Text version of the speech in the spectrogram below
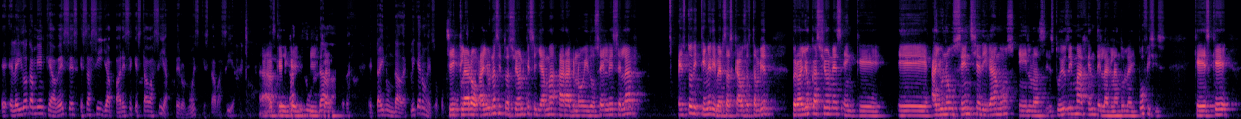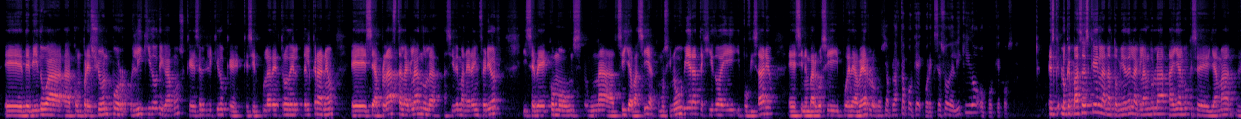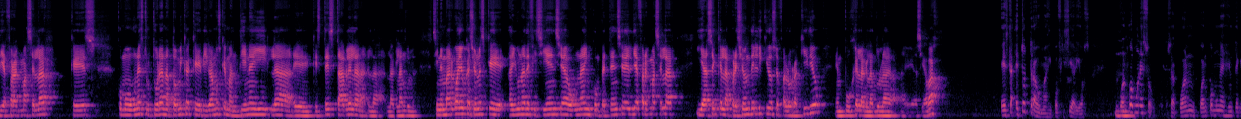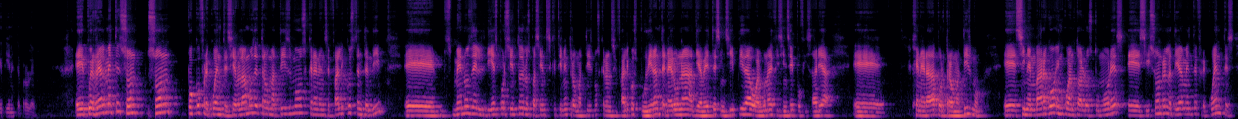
He leído también que a veces esa silla parece que está vacía, pero no es que está vacía. Ah, está, inundada, está inundada. Explíquenos eso. Sí, claro. Hay una situación que se llama aracnoidocele celar. Esto tiene diversas causas también pero hay ocasiones en que eh, hay una ausencia, digamos, en los estudios de imagen de la glándula hipófisis, que es que eh, debido a, compresión por líquido, digamos, que es el líquido que, circula dentro del, cráneo, eh, se aplasta la glándula así de manera inferior y se ve como una silla vacía, como si no hubiera tejido ahí hipofisario, sin embargo sí puede haberlo. ¿Se aplasta por qué? ¿Por exceso de líquido o por qué cosa? Es que, lo que pasa es que en la anatomía de la glándula hay algo que se llama diafragma celar, que es como una estructura anatómica que digamos que mantiene ahí la, eh, que esté estable la, la, glándula. Sin embargo, hay ocasiones que hay una deficiencia o una incompetencia del diafragma celar y hace que la presión del líquido cefalorraquídeo empuje la glándula eh, hacia abajo. estos traumas hipoficiarios, ¿cuán comunes son? O sea, ¿cuán, ¿cuán común es gente que tiene este problema? Eh, pues realmente son, son poco frecuentes. Si hablamos de traumatismos craneoencefálicos, te entendí, eh, menos del 10% de los pacientes que tienen traumatismos craneoencefálicos pudieran tener una diabetes insípida o alguna deficiencia hipofisaria eh, generada por traumatismo. Eh, sin embargo, en cuanto a los tumores, sí son relativamente frecuentes,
